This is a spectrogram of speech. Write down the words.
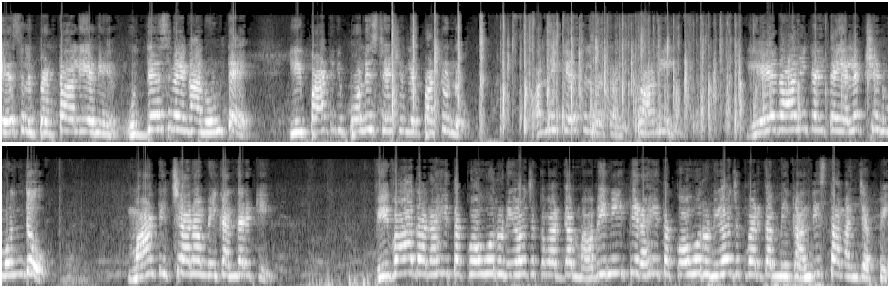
కేసులు పెట్టాలి అనే ఉద్దేశమే గాని ఉంటే ఈ పాటికి పోలీస్ స్టేషన్లే పట్టుండు అన్ని కేసులు పెట్టాలి. కానీ ఏ దానికైతే ఎలక్షన్ ముందు మాటిచ్చానో మీకందరికీ వివాద రహిత కోవూరు నియోజకవర్గం అవినీతి రహిత కోవూరు నియోజకవర్గం మీకు అందిస్తామని చెప్పి.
